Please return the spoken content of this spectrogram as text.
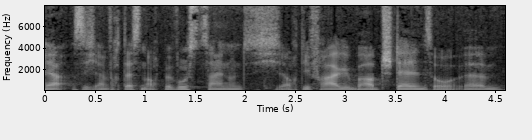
ja, sich einfach dessen auch bewusst sein und sich auch die Frage überhaupt stellen, so, ähm,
